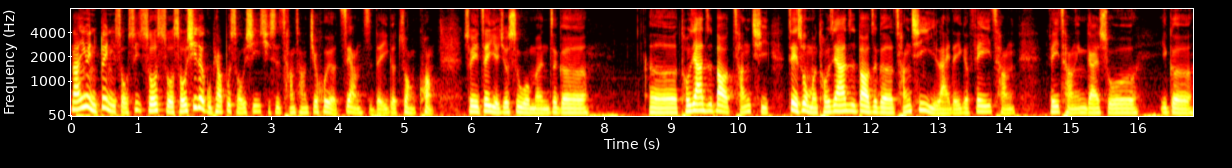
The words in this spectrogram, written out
那因为你对你熟悉所所熟悉的股票不熟悉，其实常常就会有这样子的一个状况。所以这也就是我们这个呃《投家日报》长期，这也是我们《投家日报》这个长期以来的一个非常。非常应该说一个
